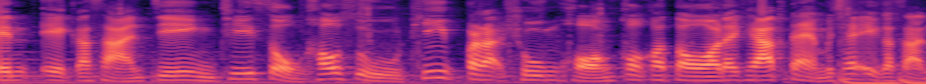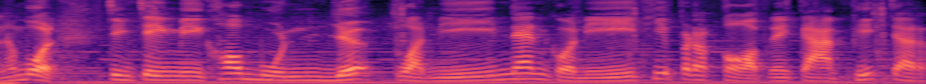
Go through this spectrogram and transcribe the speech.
เป็นเอกสารจริงที่ส่งเข้าสู่ที่ประชุมของกกตนะครับ แต่ไม่ใช่เอกสารทั้งหมด จริง ๆ มีข้อมูลเยอะกว่านี้แน่นกว่านี้ที่ประกอบในการพิจาร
